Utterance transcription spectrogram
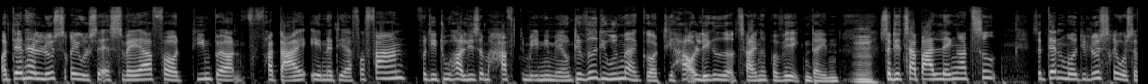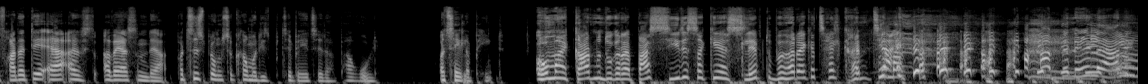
Og den her løsrivelse er sværere for dine børn fra dig, end at det er for faren. Fordi du har ligesom haft dem inde i maven. Det ved de udmærket godt. De har jo ligget og tegnet på væggen derinde. Mm. Så det tager bare længere tid. Så den måde, de løsriver sig fra dig, det er at, at være sådan der. På et tidspunkt, så kommer de tilbage til dig. Bare roligt. Og taler pænt. Oh my god, men du kan da bare sige det, så giver jeg slip. Du behøver da ikke at tale grimt til mig. men helt ærligt.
